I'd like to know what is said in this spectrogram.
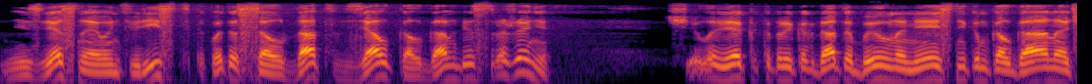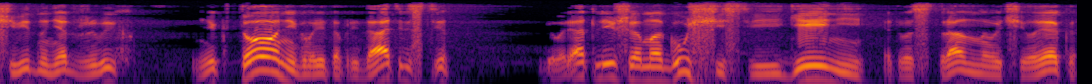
неизвестный авантюрист, какой-то солдат, взял Колган без сражения. Человека, который когда-то был наместником Колгана, очевидно, нет в живых. Никто не говорит о предательстве, говорят лишь о могуществе и гении этого странного человека,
